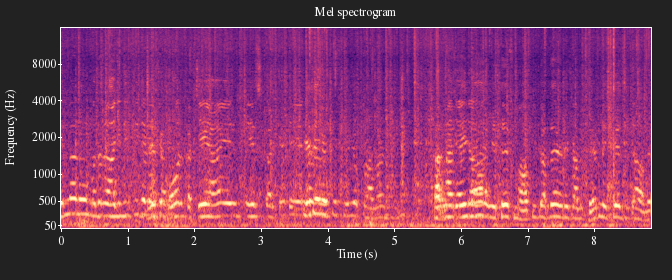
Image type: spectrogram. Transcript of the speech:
ਇਹਨਾਂ ਨੂੰ ਮਤਲਬ ਰਾਜਨੀਤੀ ਦੇ ਵਿੱਚ ਬਹੁਤ ਕੱਚੇ ਆ ਇਹ- ਇਸ ਕਰਕੇ ਤੇ ਇਹਦੇ ਨੂੰ ਵਿੱਚ ਕੋਈ ਨਹੀਂ। ਕਰਨਾ ਚਾਹੀਦਾ। ਇੱਥੇ ਸਮਾਪਤੀ ਕਰਦੇ ਜਿਹੜੇ ਕੱਲ ਫਿਰ ਲਿਖ ਕੇ ਸੁਝਾਅ ਦੇ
